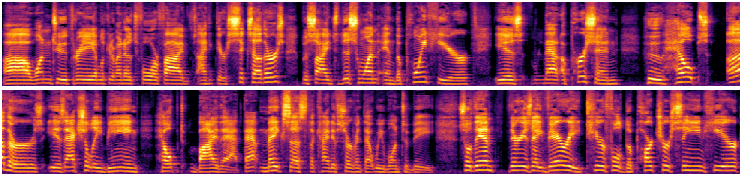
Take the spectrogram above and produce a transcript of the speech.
Uh, one, two, three, I'm looking at my notes, four, five. I think there are six others besides this one. And the point here is that a person who helps others is actually being helped by that. That makes us the kind of servant that we want to be. So then there is a very tearful departure scene here,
